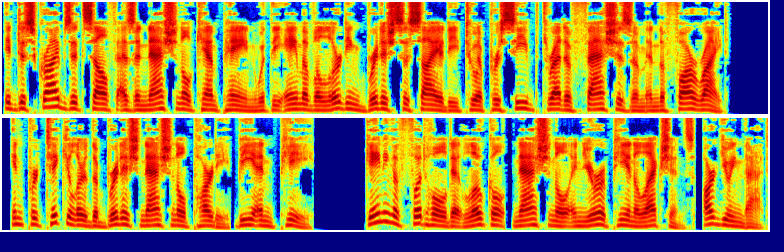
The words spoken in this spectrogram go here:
It describes itself as a national campaign with the aim of alerting British society to a perceived threat of fascism and the far right—in particular the British National Party (BNP), gaining a foothold at local, national and European elections, arguing that,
